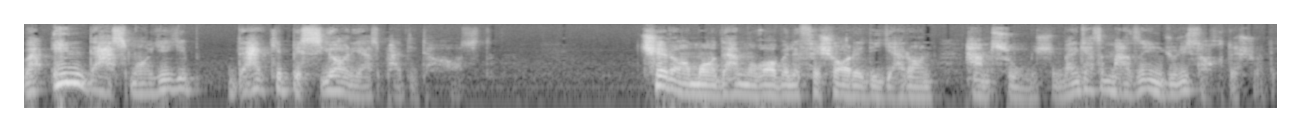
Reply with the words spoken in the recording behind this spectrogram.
و این دستمایه درک بسیاری از پدیده هاست. چرا ما در مقابل فشار دیگران همسو میشیم؟ برای اینکه مغز اینجوری ساخته شده.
